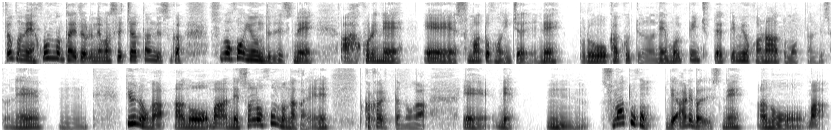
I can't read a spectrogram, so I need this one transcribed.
ちょっとね、本のタイトルね、忘れちゃったんですが、その本読んでですね、あ、これね、えー、スマートフォン1台でね、ブログを書くっていうのをね、もう一遍ちょっとやってみようかなと思ったんですよね。うん。っていうのが、あの、まあね、その本の中でね、書かれたのが、えー、ね、うん、スマートフォンであればですね、あの、ま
